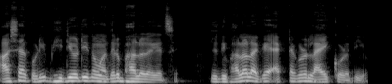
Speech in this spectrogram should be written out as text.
আশা করি ভিডিওটি তোমাদের ভালো লেগেছে। যদি ভালো লাগে একটা করে লাইক করে দিও।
